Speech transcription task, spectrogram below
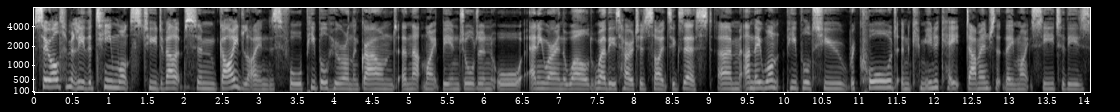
So ultimately, the team wants to develop some guidelines for people who are on the ground, and that might be in Jordan or anywhere in the world where these heritage sites exist. Um, and they want people to record and communicate damage that they might see to these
